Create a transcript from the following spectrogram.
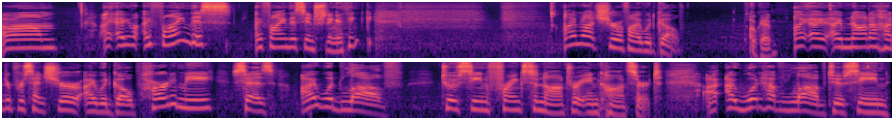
Um, I, I, I find this I find this interesting. I think I'm not sure if I would go. Okay. I, I, I'm not 100% sure I would go. Part of me says I would love to have seen Frank Sinatra in concert. I, I would have loved to have seen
